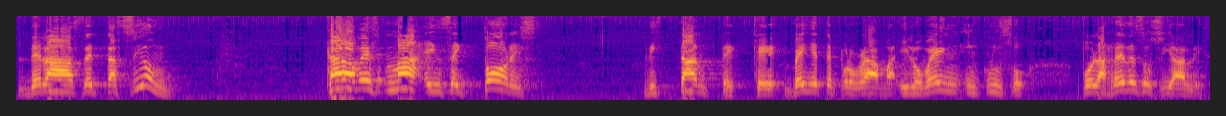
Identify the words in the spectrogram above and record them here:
de la aceptación cada vez más en sectores distantes que ven este programa y lo ven incluso por las redes sociales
